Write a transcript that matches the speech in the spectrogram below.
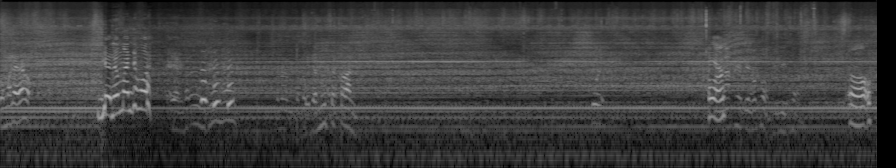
ลงมาได้แล้วเดี๋ยวน้ำมันจะหมดเดี๋ยวจะมุดซะก่อนไปยังเดี๋ยวผมดีกว่าอ๋อโอเค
